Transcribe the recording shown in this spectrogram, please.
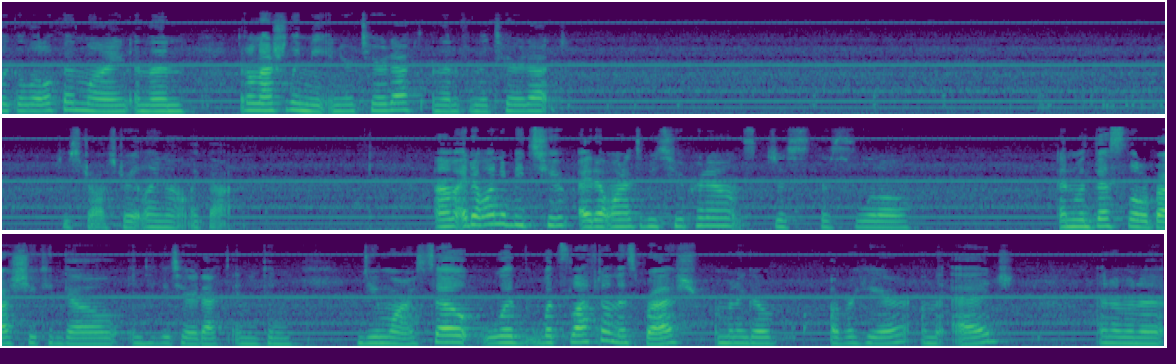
like a little thin line, and then it'll naturally meet in your tear duct, and then from the tear duct, Just draw a straight line out like that. Um, I don't want to be too. I don't want it to be too pronounced. Just this little. And with this little brush, you can go into the tear duct and you can do more. So with what's left on this brush, I'm gonna go over here on the edge, and I'm gonna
